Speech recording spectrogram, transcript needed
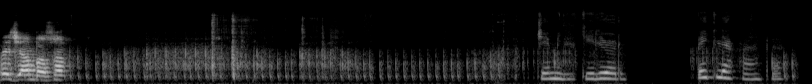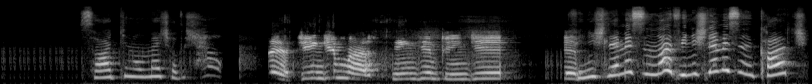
Ve can basam. Cemil geliyorum. Bekle kanka. Sakin olmaya çalış. Evet, pingim var. Pingim pingim. Finişlemesin lan finişlemesin. Kaç.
